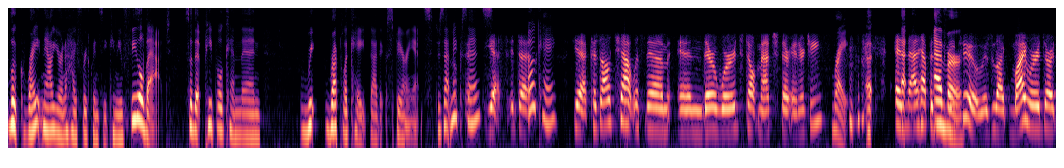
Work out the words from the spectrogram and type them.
look, right now you're in a high frequency. Can you feel that? So that people can then re- replicate that experience. Does that make Okay. sense? Yes, it does. Okay. Yeah, because I'll chat with them, and their words don't match their energy. Right. Uh, And that happens ever. to me too. It's like my words aren't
